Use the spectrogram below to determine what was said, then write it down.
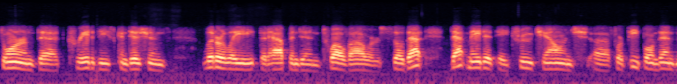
storm that created these conditions literally that happened in 12 hours. So that that made it a true challenge uh, for people. And then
